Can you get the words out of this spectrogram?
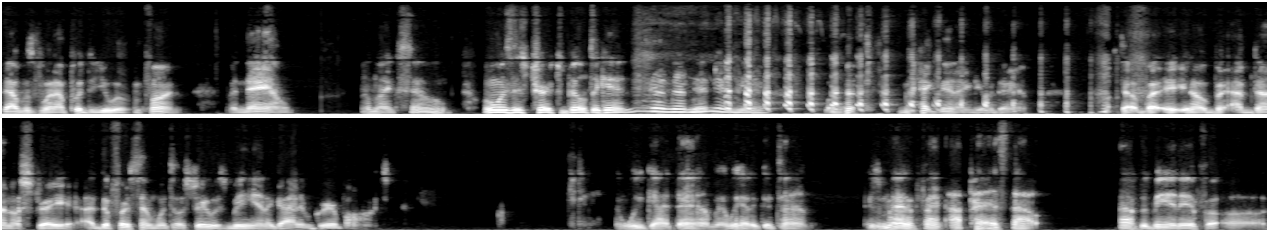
that was when I put the U in fun. But now I'm like, so when was this church built again? Back then, I didn't give a damn. So, but you know, but I've done Australia. The first time I went to Australia was me and a guy named Greer Barnes and we got down, man. We had a good time. As a matter of fact, I passed out after being there for uh,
